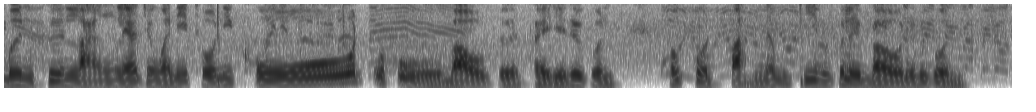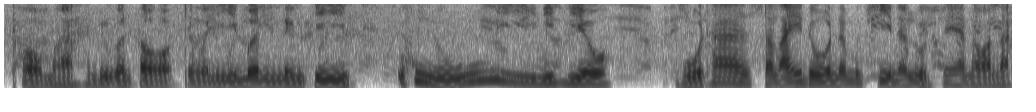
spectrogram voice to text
เบิ้ลคืนหลัง แล้วจังหวะนี้โทนี่โคดโอ้โหเบาเกินไปทุกคนเขากดปั่นนะเมื่อกี้มันก็เลยเบาเลยทุกคนก็มาดูกันต่อจังหวะนี้เบิ้ลหนึ่งทีโอ้โหนิดเดียวโอ้โหถ้าสไลด์โดนนะเมื่อกี้นะหลุดแน่นอนนะ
